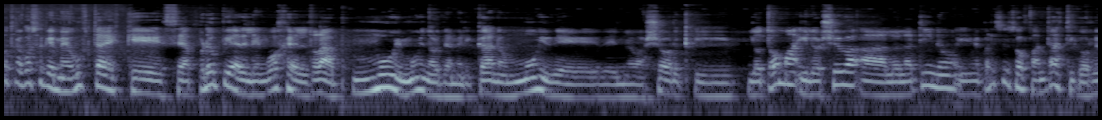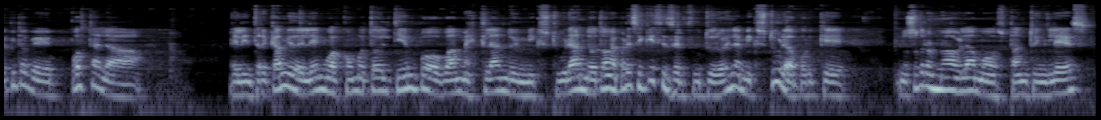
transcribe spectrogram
Otra cosa que me gusta es que se apropia del lenguaje del rap, muy, muy norteamericano, muy de, Nueva York, y lo toma y lo lleva a lo latino, y me parece eso fantástico. Repito que posta la, el intercambio de lenguas, como todo el tiempo va mezclando y mixturando todo. Me parece que ese es el futuro, es la mixtura, porque nosotros no hablamos tanto inglés,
